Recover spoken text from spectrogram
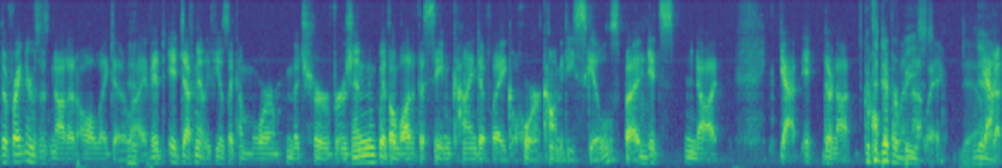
The Frighteners is not at all like Dead Alive. It it definitely feels like a more mature version with a lot of the same kind of like horror comedy skills, but Mm-hmm. it's not. Yeah, it, they're not. It's a different beast. Way. Yeah. Yeah. Yeah.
